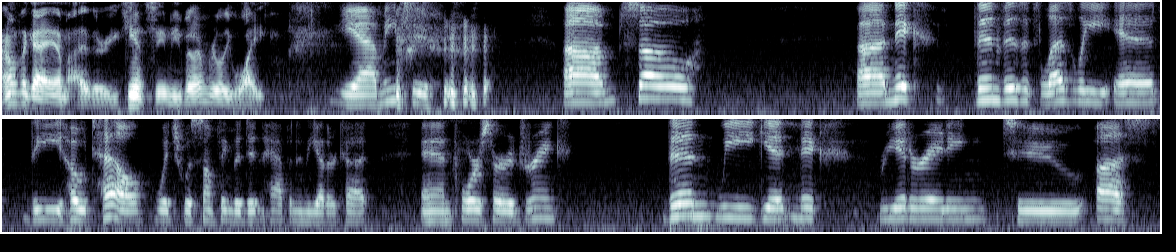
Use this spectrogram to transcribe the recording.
I don't think I am either. You can't see me, but I'm really white. Yeah, me too. Um, so uh, Nick then visits Leslie at the hotel, which was something that didn't happen in the other cut, and pours her a drink. Then we get Nick reiterating to us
